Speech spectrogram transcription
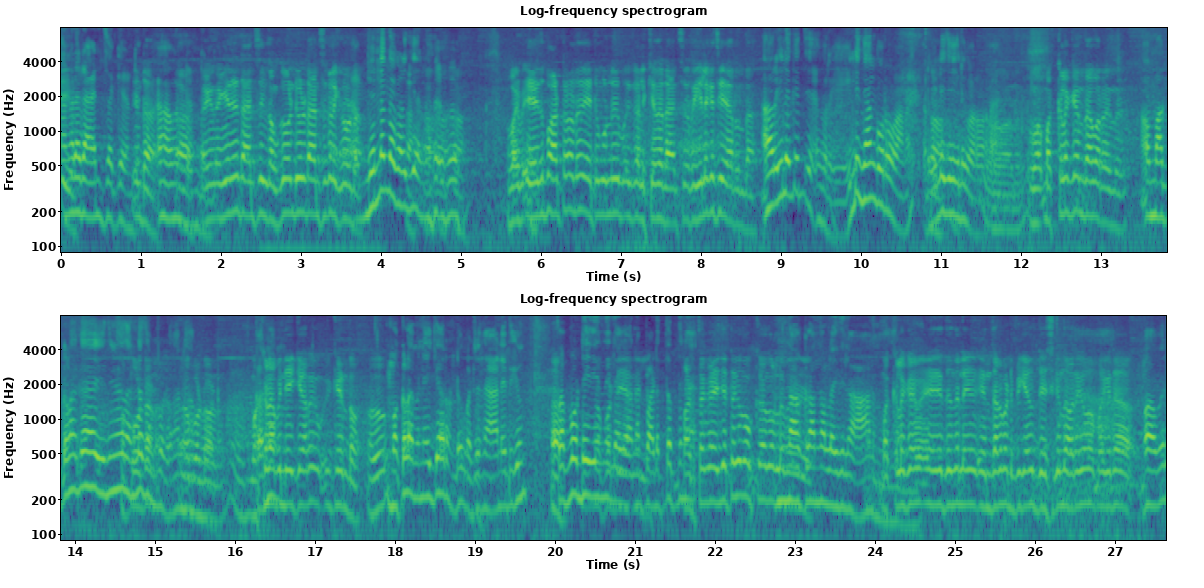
ഞങ്ങളുടെ ഡാൻസ് ഒക്കെ ഉണ്ട്. പിന്നെന്താ കളിക്കാൻ അപ്പൊ ഏത് പാട്ടാണ് ഏറ്റവും കൂടുതൽ കളിക്കുന്ന ഡാൻസ് റീലൊക്കെ ചെയ്യാറുണ്ടോ? ആ റീലൊക്കെ റീൽ ഞാൻ കുറവാണ്. റീൽ ചെയ്യൽ കുറവാണ്. മ- മക്കളൊക്കെ എന്താ പറയുന്നത് ആ മക്കളൊക്കെ ഇതിന് നല്ല സപ്പോർട്ട് നല്ല സപ്പോർട്ടാണ് മക്കൾ അഭിനയിക്കാറ് ഒക്കെ ഉണ്ടോ? അതോ? മക്കൾ അഭിനയിക്കാറുണ്ട്. പക്ഷെ ഞാനധികം സപ്പോർട്ട് ചെയ്യുന്നില്ല. കാരണം പഠിത്തത്തിന് പഠിത്തം കഴിഞ്ഞിട്ട് നോക്കാന്നുള്ളത് നോക്കാന്നുള്ള ഇതിലാണ്. മക്കളൊക്കെ ഏത് എന്താണ് പഠിപ്പിക്കാൻ ഉദ്ദേശിക്കുന്നത്? അവരൊക്കെ ഭയങ്കര അവർ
